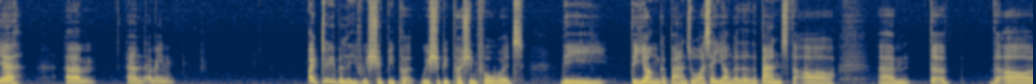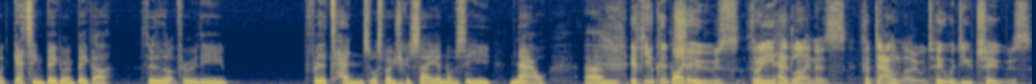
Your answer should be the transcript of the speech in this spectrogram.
Yeah, um, and I mean, I do believe we should be put we should be pushing forward the the younger bands, or I say younger, the the bands that are um, that are that are getting bigger and bigger through the through the through the tens, I suppose you could say, and obviously now. Um, If you could Like- choose three headliners for download, who would you choose?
